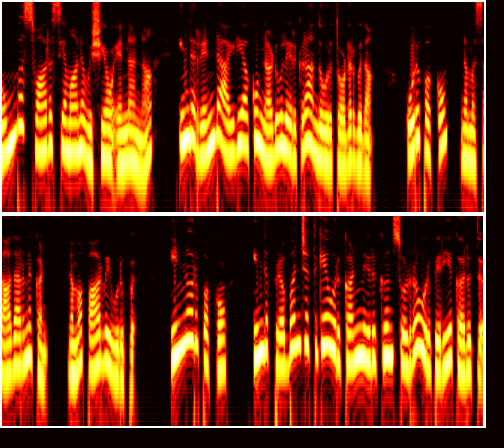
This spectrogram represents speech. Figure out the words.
ரொம்ப சுவாரஸ்யமான விஷயம் என்னன்னா இந்த ரெண்டு ஐடியாக்கும் நடுவுல இருக்கிற அந்த ஒரு தொடர்பு தான். ஒரு பக்கம் நம்ம சாதாரண கண் நம்ம பார்வை உறுப்பு. இன்னொரு பக்கம் இந்த பிரபஞ்சத்துக்கே ஒரு கண் இருக்குன்னு சொல்ற ஒரு பெரிய கருத்து.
